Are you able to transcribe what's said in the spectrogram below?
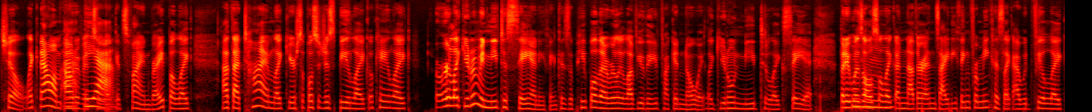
chill? Like now I'm out Uh, of it, yeah. so like it's fine, right? But like at that time, like you're supposed to just be like, okay, like or like you don't even need to say anything because the people that really love you they fucking know it like you don't need to like say it but it was also like another anxiety thing for me because like i would feel like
